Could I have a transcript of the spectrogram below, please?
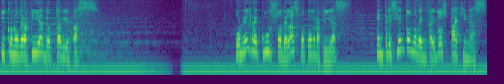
Iconografía de Octavio Paz. Con el recurso de las fotografías, en 392 páginas,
